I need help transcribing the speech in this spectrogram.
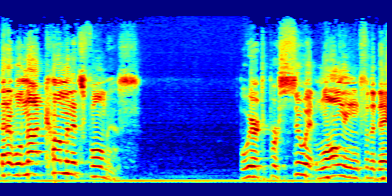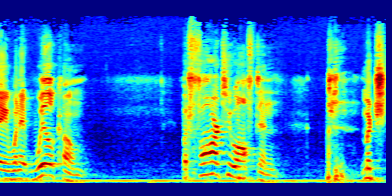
that it will not come in its fullness. But we are to pursue it longing for the day when it will come. But far too often, much,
